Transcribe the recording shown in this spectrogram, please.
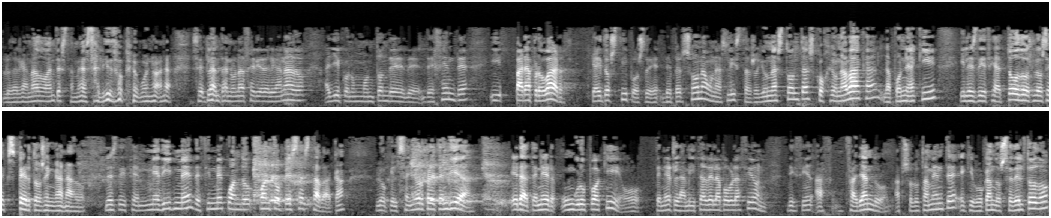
lo del ganado antes también ha salido, pero bueno, ahora se planta en una feria del ganado, allí con un montón de, gente, y para probar que hay dos tipos de, de personas, unas listas y unas tontas, coge una vaca, la pone aquí y les dice a todos los expertos en ganado, les dice, medidme, decidme cuánto pesa esta vaca. Lo que el señor pretendía era tener un grupo aquí o tener la mitad de la población fallando absolutamente, equivocándose del todo,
